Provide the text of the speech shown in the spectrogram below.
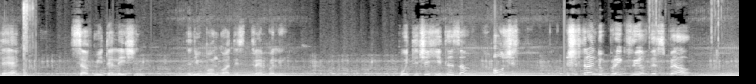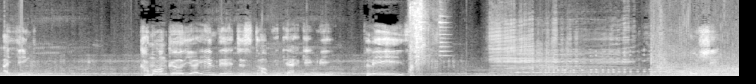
The heck? Self-mutilation? The newborn god is trembling. Wait, did she hit herself? Oh, she's she's trying to break free of the spell. I think. Come on, girl, you're in there. Just stop attacking me. Please. Oh, shit.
